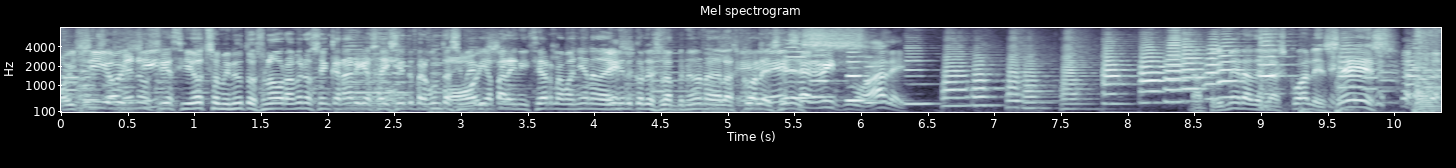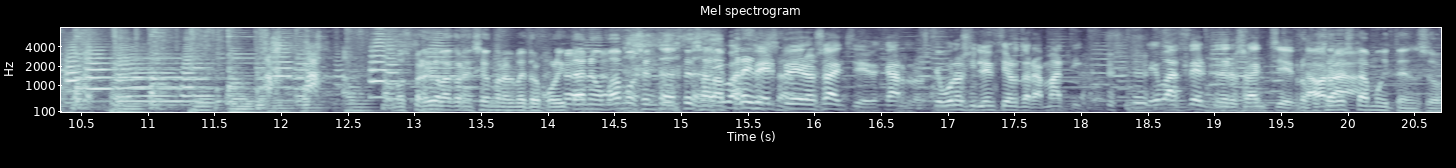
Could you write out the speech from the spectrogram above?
Hoy sí, hoy menos sí. 18 minutos, una hora menos en Canarias. Hay siete preguntas y media sí. para iniciar la mañana de Es- miércoles, la primera de las cuales es... ritmo, vale. La primera de las cuales es... Hemos perdido la conexión con el Metropolitano. Vamos entonces a ¿Qué la va a hacer. Pedro Sánchez, Carlos? Qué buenos silencios dramáticos. ¿Qué va a hacer Pedro Sánchez El profesor ahora, está muy tenso.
